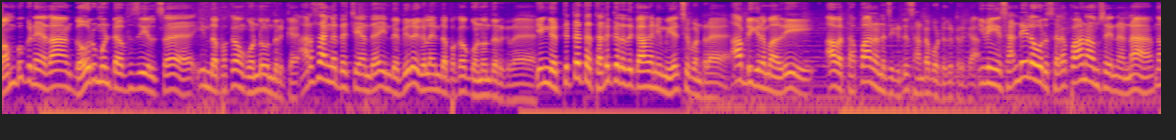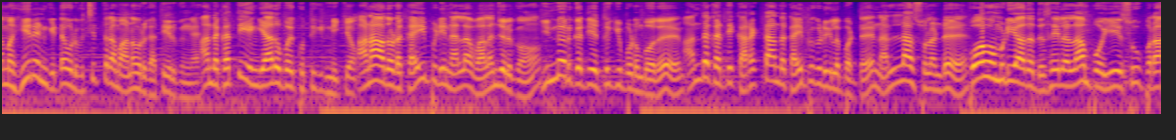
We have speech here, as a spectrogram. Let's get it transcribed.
வம்புக்குனே தான் கவர்மெண்ட் அபிசியல்ஸ இந்த பக்கம் கொண்டு வந்திருக்க. அரசாங்கத்தை சேர்ந்த இந்த வீரர்களை இந்த பக்கம் கொண்டு வந்திருக்கிற. எங்க திட்டத்தை தடுக்கிறதுக்காக நீ முயற்சி பண்ற அப்படிங்கிற மாதிரி அவ தப்பா நினைச்சுக்கிட்டு சண்டை போட்டுக்கிட்டு இருக்கா. இவங்க சண்டையில ஒரு சிறப்பான அம்சம் என்னன்னா நம்ம ஹீரோயின் கிட்ட ஒரு விசித்திரமான ஒரு கத்தி இருக்குங்க. அந்த கத்தி எங்கேயாவது போய் குத்திக்கிட்டு நிக்கும். ஆனா அதோட கைப்பிடி நல்லா வளைஞ்சிருக்கும். இன்னொரு கத்தியை தூக்கி போடும்போது அந்த கத்தி கரெக்டா அந்த கைப்பிடியில பட்டு நல்லா சுழண்டு போக முடியாத திசையில எல்லாம் போய் சூப்பரா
